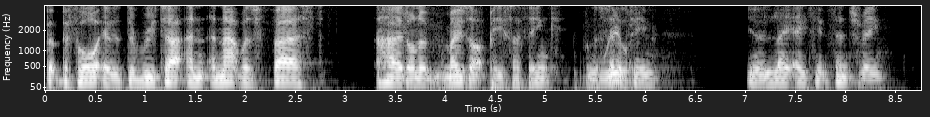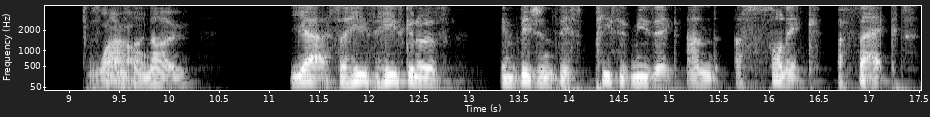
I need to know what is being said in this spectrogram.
but before it was the router, and, and that was first heard on a Mozart piece, I think, from the Really? 17, you know, late 18th century, as wow. far as I know. Yeah, so he's he's going to have envisioned this piece of music and a sonic effect.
